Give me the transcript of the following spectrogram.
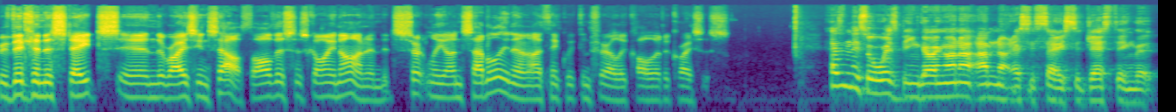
revisionist states in the rising South. All this is going on, and it's certainly unsettling, and I think we can fairly call it a crisis. Hasn't this always been going on? I'm not necessarily suggesting that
